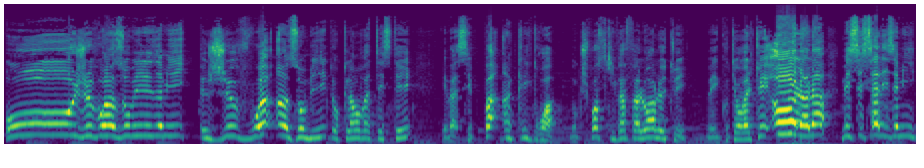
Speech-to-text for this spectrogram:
Oh, je vois un zombie les amis. Je vois un zombie. Donc là, on va tester. Eh bah c'est pas un clic droit. Donc je pense qu'il va falloir le tuer. Eh bah écoutez, on va le tuer. Oh là là Mais c'est ça les amis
